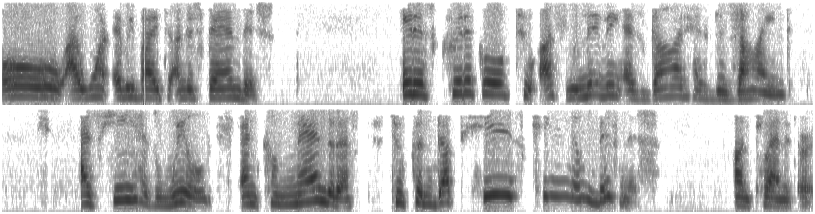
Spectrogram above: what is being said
Oh, I want everybody to understand this. It is critical to us living as God has designed, as he has willed and commanded us to conduct his kingdom business on planet Earth.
